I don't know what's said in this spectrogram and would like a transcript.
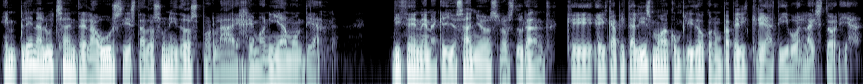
en plena lucha entre la URSS y Estados Unidos por la hegemonía mundial. Dicen en aquellos años los Durant que el capitalismo ha cumplido con un papel creativo en la historia.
